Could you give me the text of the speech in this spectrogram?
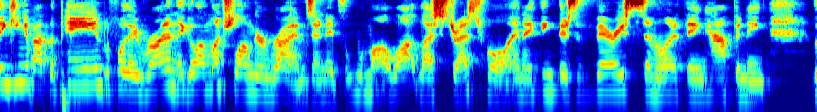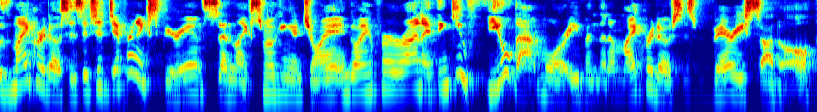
thinking about the pain before they run and they go on much longer runs and it's a lot less stressful. And I think there's a very similar thing happening with microdoses, it's a different experience than like smoking a joint and going for a run. I think you feel that more even than a microdose is very subtle.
